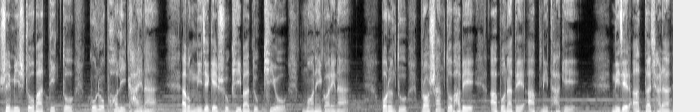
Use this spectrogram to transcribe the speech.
সে মিষ্ট বা তিক্ত কোনো ফলই খায় না এবং নিজেকে সুখী বা দুঃখীও মনে করে না। পরন্তু প্রশান্তভাবে আপনাতে আপনি থাকে। নিজের আত্মা ছাড়া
